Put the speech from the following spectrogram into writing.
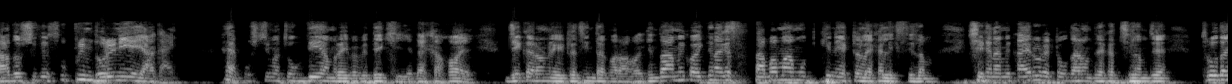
আদর্শকে সুপ্রিম ধরে নিয়ে আগায়। হ্যাঁ পশ্চিমা চোখ দিয়ে আমরা এইভাবে দেখি দেখা হয়, যে কারণে এটা চিন্তা করা হয়। কিন্তু আমি কয়েকদিন আগে সাবা মাহমুদকে নিয়ে একটা লেখা লিখছিলাম, সেখানে আমি কায়রোর একটা উদাহরণ দেখাচ্ছিলাম যে through the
